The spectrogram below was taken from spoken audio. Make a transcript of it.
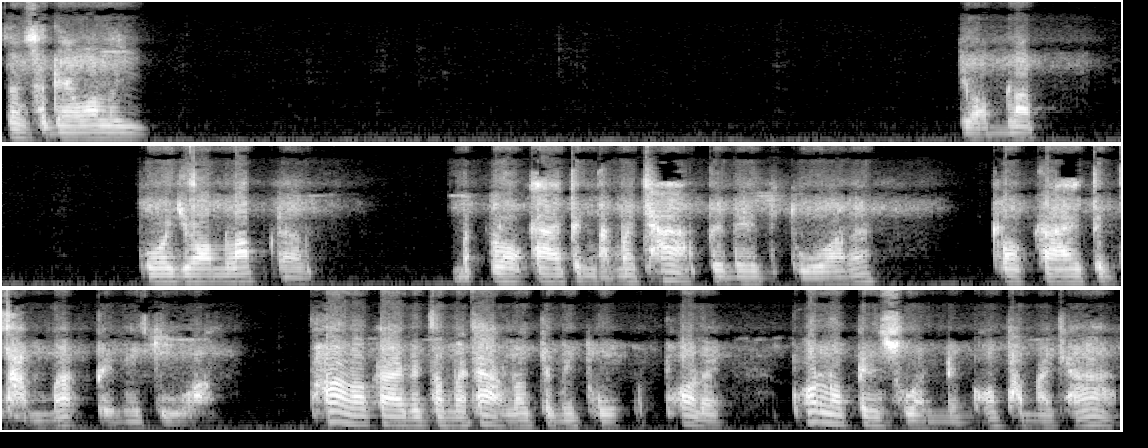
นั่นแสดงว่าเรายอมรับ ตัวยอมรับนะเรากลายเป็นธรรมชาติไปในตัวนะเรากลายเป็นธรรมะไปในตัว ถ้าเรากลายเป็นธรรมชาติเราจะไม่ทุกข์เพราะอะไรเพราะเราเป็นส่วนหนึ่งของธรรมชาติ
